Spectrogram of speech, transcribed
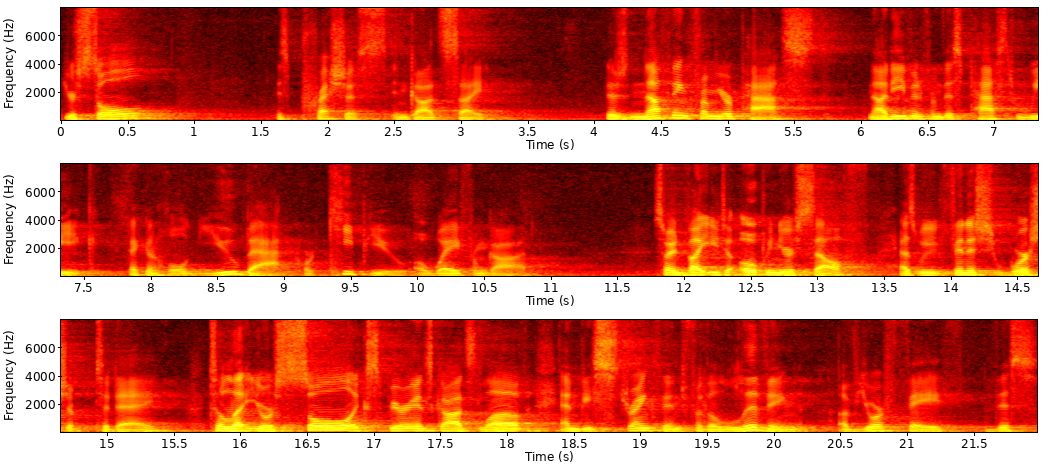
Your soul is precious in God's sight. There's nothing from your past, not even from this past week, that can hold you back or keep you away from God. So I invite you to open yourself as we finish worship today to let your soul experience God's love and be strengthened for the living of your faith this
